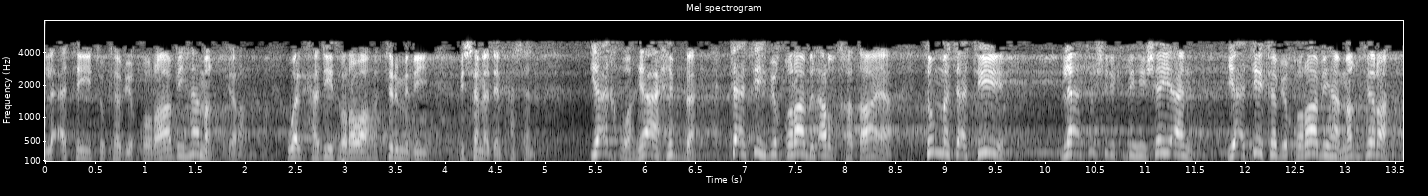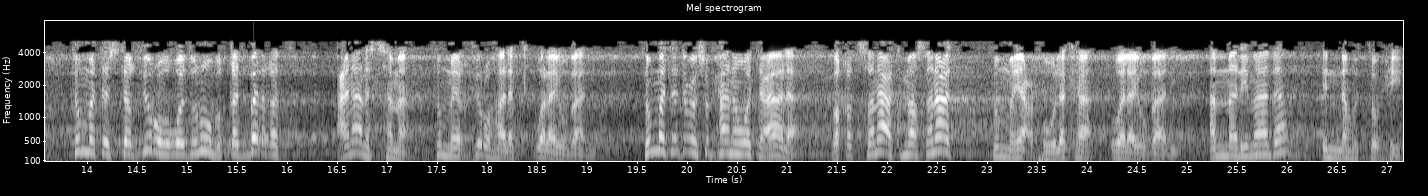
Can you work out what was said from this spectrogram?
لأتيتك بقرابها مغفرة. والحديث رواه الترمذي بسند حسن. يا إخوة يا أحبة تأتيه بقراب الأرض خطايا ثم تأتيه لا تشرك به شيئا يأتيك بقرابها مغفرة ثم تستغفره وذنوبك قد بلغت عنان السماء ثم يغفرها لك ولا يبالي. ثم تدعو سبحانه وتعالى وقد صنعت ما صنعت ثم يعفو لك ولا يبالي. أما لماذا؟ إنه التوحيد.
